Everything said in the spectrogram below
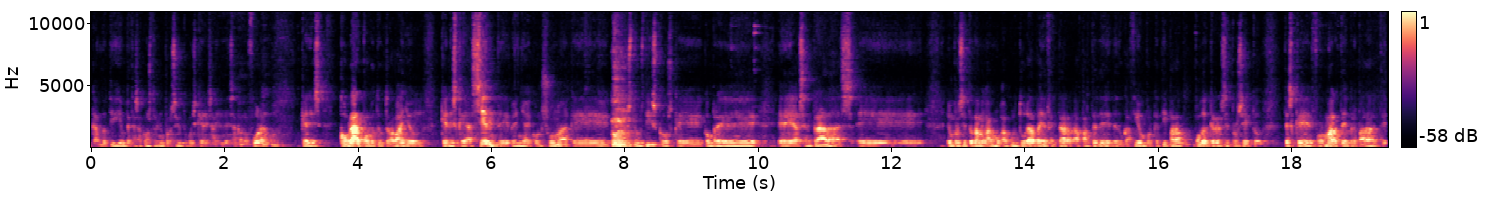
cando ti empezas a construir un proxecto, pois queres sacalo fora, queres cobrar polo teu traballo, queres que a xente veña e consuma, que compre os teus discos, que compre eh, as entradas, eh, é un proxecto tamén, a, a cultura vai afectar a parte de, de educación, porque ti para poder crear ese proxecto tens que formarte e prepararte.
